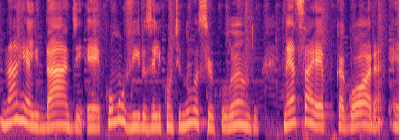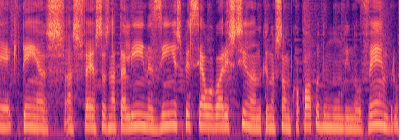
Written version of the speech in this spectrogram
Na realidade, é, como o vírus ele continua circulando, Nessa época agora, é, que tem as, as festas natalinas, e em especial agora este ano, que nós estamos com a Copa do Mundo em novembro,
